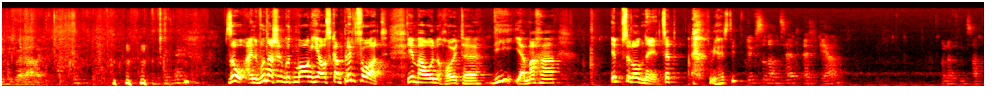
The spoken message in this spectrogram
mich nicht bei der Arbeit. So, einen wunderschönen guten Morgen hier aus Camp Lindfort. Wir bauen heute die Yamaha Y, nee, Z, wie heißt die? YZFR 125.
